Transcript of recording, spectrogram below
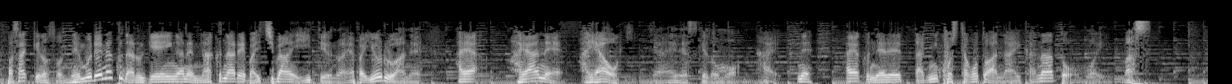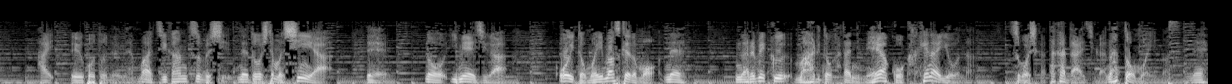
まあ、さっきのその眠れなくなる原因がね、なくなれば一番いいっていうのは、やっぱり夜はね、早、早寝、早起きじゃないですけども、はい。ね、早く寝れたに越したことはないかなと思います。はい。ということでね、まあ時間潰し、ね、どうしても深夜でのイメージが多いと思いますけども、ね、なるべく周りの方に迷惑をかけないような過ごし方が大事かなと思いますね。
